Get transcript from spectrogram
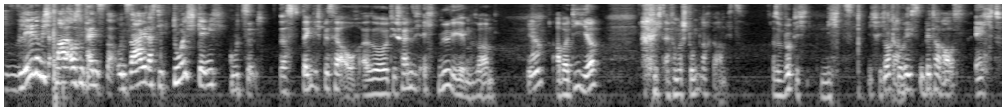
lehne mich mal aus dem Fenster und sage, dass die durchgängig gut sind. Das denke ich bisher auch. Also die scheinen sich echt Mühe gegeben zu haben. Ja? Aber die hier riecht einfach mal stumpf nach gar nichts. Also wirklich nichts. Ich rieche Doch, du riechst einen Bitter raus. Echt.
